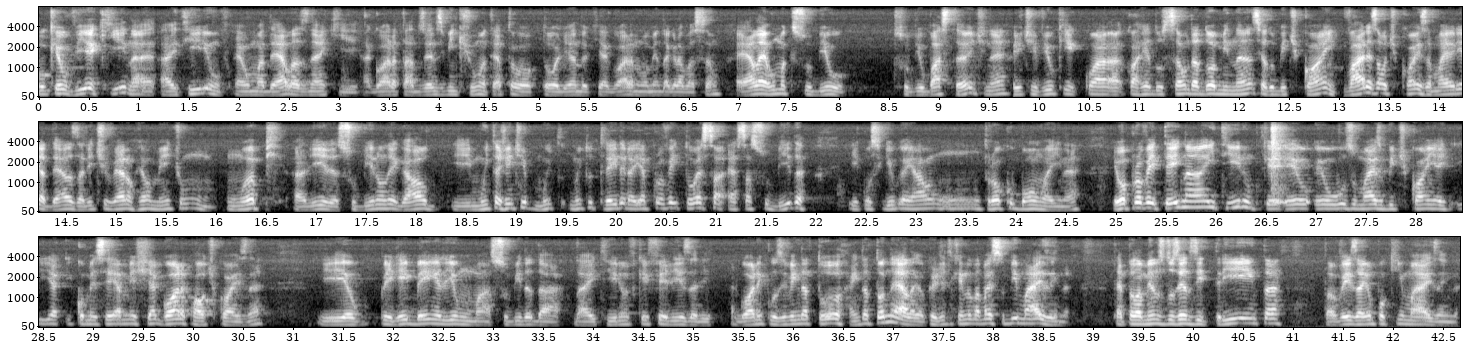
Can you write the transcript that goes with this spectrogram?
O que eu vi aqui, né, a Ethereum é uma delas, né, que agora está 221, até tô, tô olhando aqui agora no momento da gravação. Ela é uma que subiu subiu bastante, né? A gente viu que com a, com a redução da dominância do Bitcoin, várias altcoins, a maioria delas ali tiveram realmente um, um up ali, subiram legal e muita gente, muito, muito trader aí aproveitou essa, essa subida e conseguiu ganhar um, um troco bom aí, né? Eu aproveitei na Ethereum, porque eu, eu uso mais o Bitcoin e, e, e comecei a mexer agora com altcoins, né? E eu peguei bem ali uma subida da, da Ethereum fiquei feliz ali. Agora, inclusive, ainda tô, ainda tô nela. Eu acredito que ainda vai subir mais ainda. Até pelo menos 230, talvez aí um pouquinho mais ainda.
